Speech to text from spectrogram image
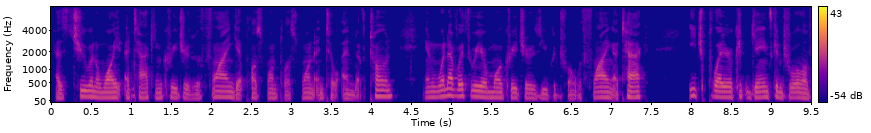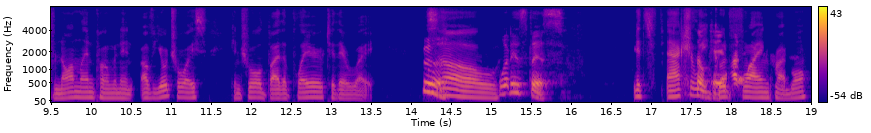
has two and a white attacking creatures with flying get plus one plus one until end of turn, and whenever three or more creatures you control with flying attack, each player gains control of non-land permanent of your choice controlled by the player to their right. So what is this? it's actually okay, good I- flying tribal,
